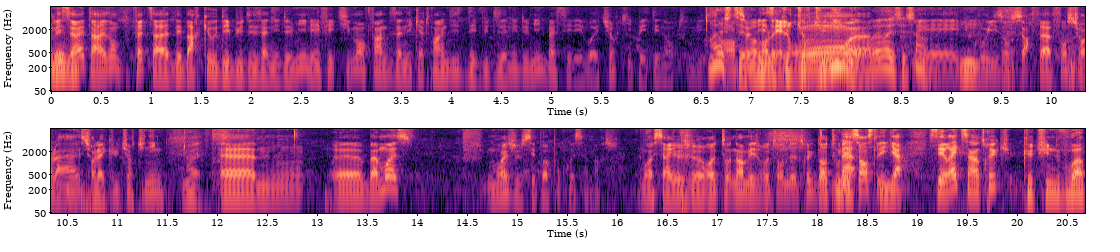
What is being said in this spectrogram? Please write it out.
voyez, mais c'est vrai, t'as raison. En fait, ça a débarqué au début des années 2000 et effectivement, fin des années 90, début des années 2000, bah, c'est les voitures qui pétaient dans tous les Ouais, sens, c'était vraiment les la culture tuning. euh, ouais, ouais, c'est ça. Et du Mm. coup, ils ont surfé à fond sur la, sur la culture tuning. Ouais. Euh, bah moi, moi, je sais pas pourquoi ça marche. Moi, sérieux, je retourne. Non, mais je retourne le truc dans tous Bah, les sens, les mm. gars. C'est vrai que c'est un truc que tu ne vois.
